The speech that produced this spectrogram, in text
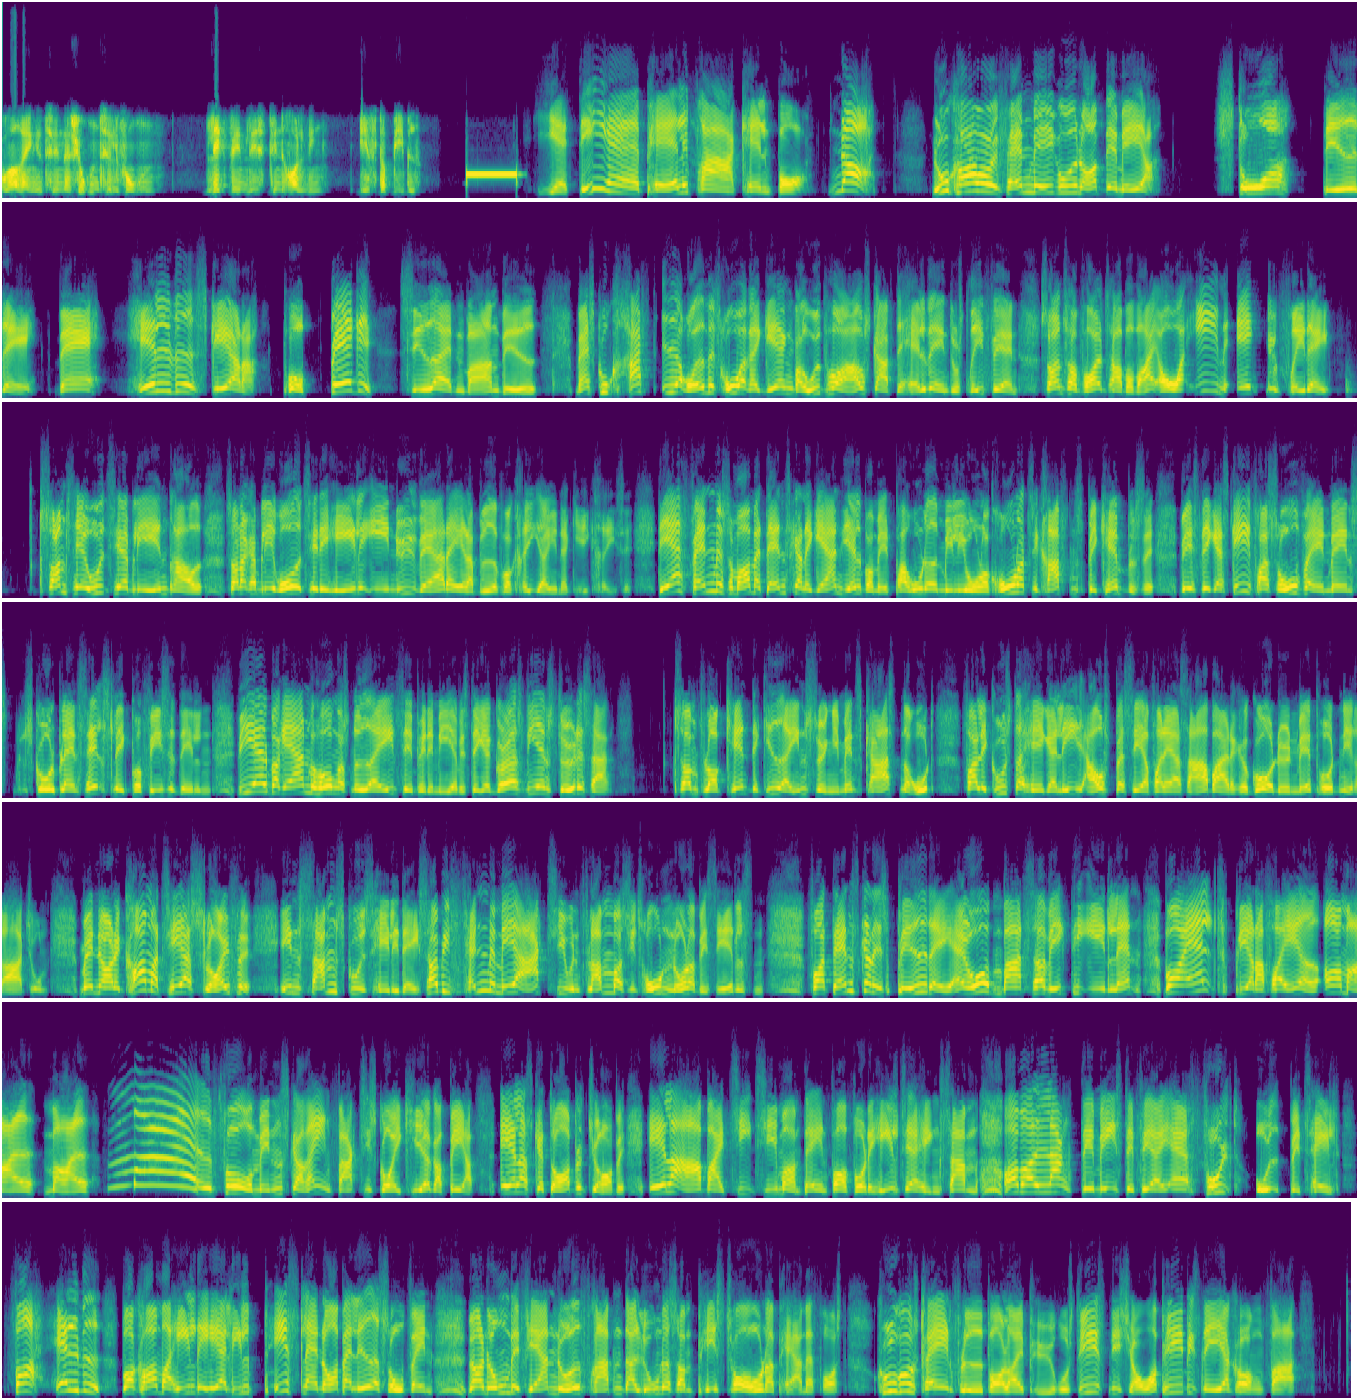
Du har ringet til Nationen-telefonen. Læg venligst din holdning efter bippet. Ja, det er Palle fra Kalmborg. Nå, nu kommer vi fandme ikke udenom det mere. Store bededag. Hvad helvede sker der på begge sider af den varme vede? Man skulle kraft rød med tro, at regeringen var ude på at afskaffe det halve af industriferien, sådan som folk tager på vej over en enkelt fridag som ser ud til at blive inddraget, så der kan blive råd til det hele i en ny hverdag, der byder på krig og energikrise. Det er fandme som om, at danskerne gerne hjælper med et par hundrede millioner kroner til kraftens bekæmpelse, hvis det kan ske fra sofaen med en skål blandt selv slik på fissedellen. Vi hjælper gerne med hungersnød og AIDS-epidemier, hvis det kan gøres via en støttesang som en flok kendte gider indsynge, imens Karsten og Ruth fra Legusterhæk Allé afspacerer fra deres arbejde kan gå og løn med på den i radioen. Men når det kommer til at sløjfe en sammenskudshelligdag, så er vi fandme mere aktive end flammen og citronen under besættelsen. For danskernes bededag er åbenbart så vigtig i et land, hvor alt bliver der foræret og meget, meget, meget få mennesker rent faktisk går i kirke og beder, eller skal dobbeltjobbe, eller arbejde 10 timer om dagen for at få det hele til at hænge sammen, og hvor langt det meste ferie er fuldt ud betalt. For helvede, hvor kommer hele det her lille pisland op af ledersofaen, når nogen vil fjerne noget fra dem, der luner som pistår under permafrost. Kukusklan flødeboller i Pyrus, Disney sjov og Pippi Sneer far.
